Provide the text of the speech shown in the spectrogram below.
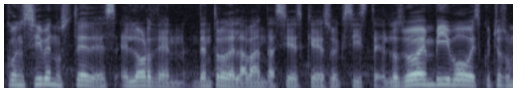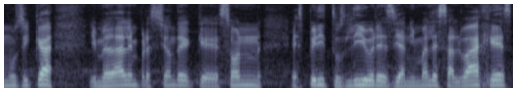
conciben ustedes el orden dentro de la banda, si es que eso existe? Los veo en vivo, escucho su música y me da la impresión de que son espíritus libres y animales salvajes,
